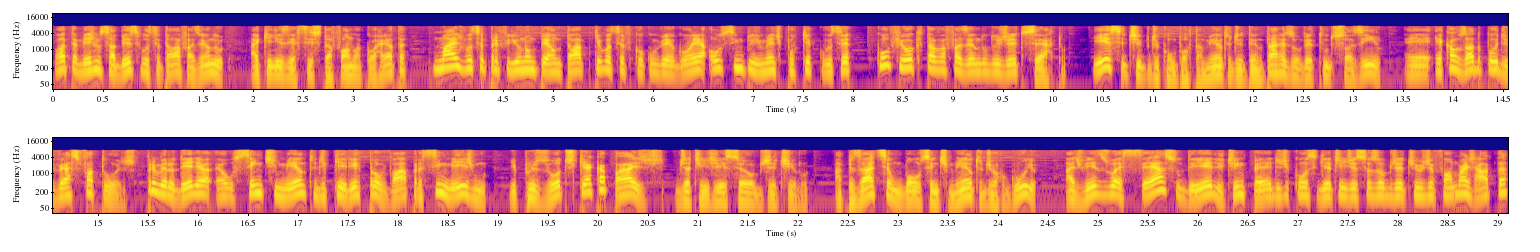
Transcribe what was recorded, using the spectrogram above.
Ou até mesmo saber se você estava fazendo aquele exercício da forma correta, mas você preferiu não perguntar porque você ficou com vergonha ou simplesmente porque você confiou que estava fazendo do jeito certo. Esse tipo de comportamento, de tentar resolver tudo sozinho, é, é causado por diversos fatores. O primeiro dele é, é o sentimento de querer provar para si mesmo e para os outros que é capaz de atingir seu objetivo. Apesar de ser um bom sentimento de orgulho, às vezes o excesso dele te impede de conseguir atingir seus objetivos de forma mais rápida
